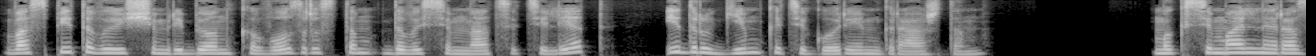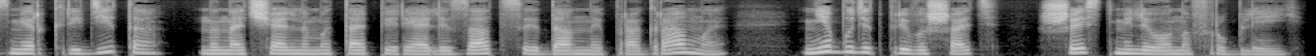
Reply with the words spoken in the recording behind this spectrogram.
воспитывающим ребенка возрастом до 18 лет и другим категориям граждан. Максимальный размер кредита на начальном этапе реализации данной программы не будет превышать 6 миллионов рублей.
